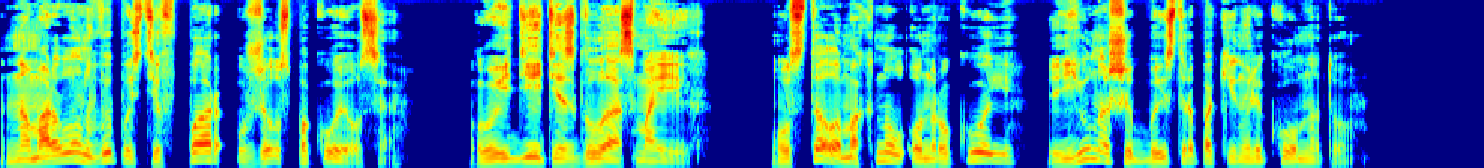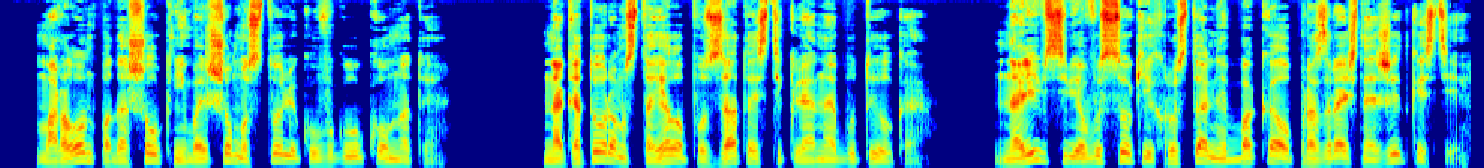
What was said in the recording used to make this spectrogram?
Но Марлон, выпустив пар, уже успокоился. «Уйдите с глаз моих!» Устало махнул он рукой, и юноши быстро покинули комнату. Марлон подошел к небольшому столику в углу комнаты, на котором стояла пузатая стеклянная бутылка. Налив себе высокий хрустальный бокал прозрачной жидкости,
